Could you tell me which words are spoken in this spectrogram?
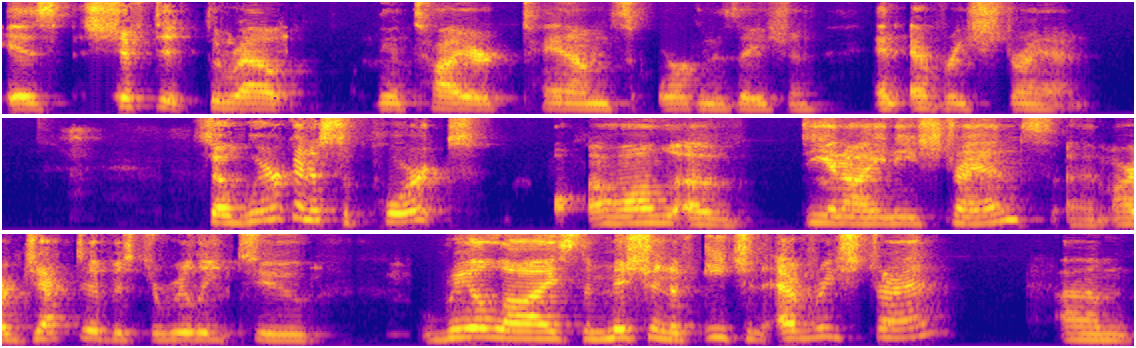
is shifted throughout the entire TAMS organization and every strand. So we're going to support all of DNI and E strands. Um, our objective is to really to realize the mission of each and every strand, um,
